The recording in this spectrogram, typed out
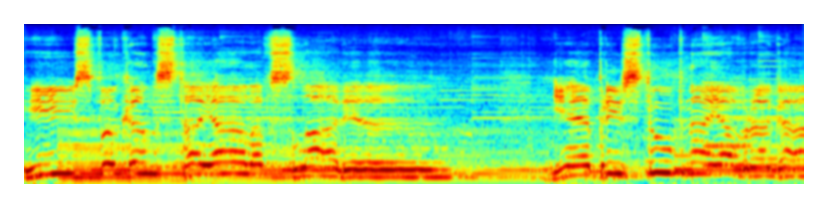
Испокон стояла в славе неприступная врагам,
